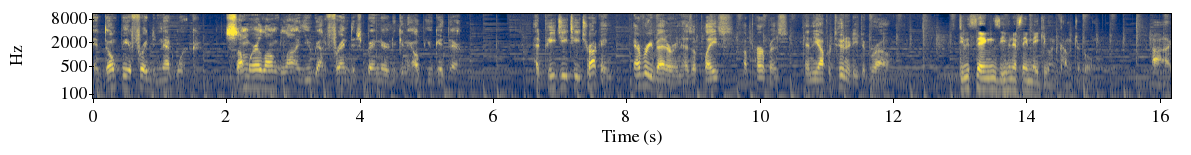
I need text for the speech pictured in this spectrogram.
And don't be afraid to network. Somewhere along the line, you've got a friend that's been there that can help you get there. At PGT Trucking, every veteran has a place, a purpose, and the opportunity to grow. Do things even if they make you uncomfortable. Uh,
